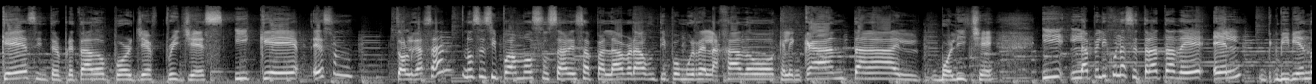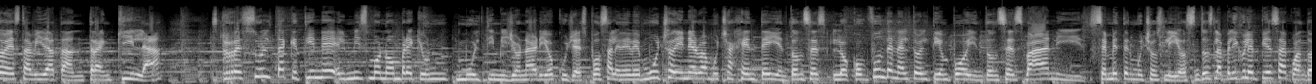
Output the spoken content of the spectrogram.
que es interpretado por Jeff Bridges y que es un holgazán, no sé si podamos usar esa palabra, un tipo muy relajado, que le encanta el boliche. Y la película se trata de él viviendo esta vida tan tranquila. Resulta que tiene el mismo nombre que un multimillonario cuya esposa le debe mucho dinero a mucha gente y entonces lo confunden él todo el tiempo y entonces van y se meten muchos líos. Entonces la película empieza cuando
